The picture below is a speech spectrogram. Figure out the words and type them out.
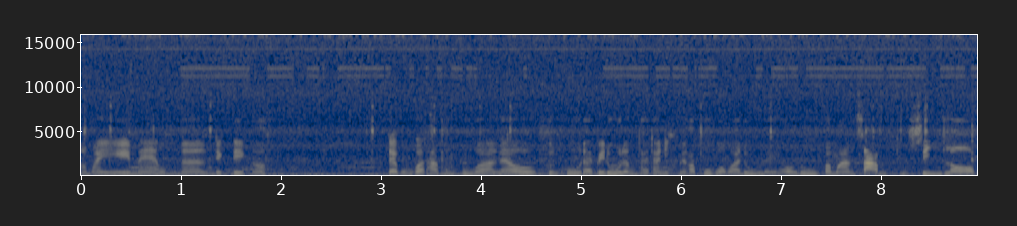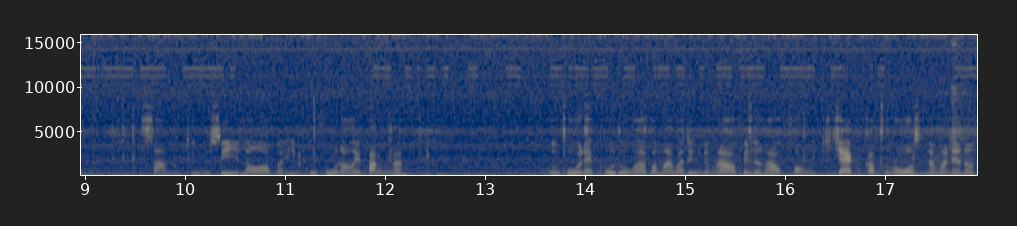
สมัยแม่ผมน่าเด็กๆเนาะ แต่ผมก็ถามคุณครูว่า แล้วคุณครูได้ไปดูเรื่องไททานิกไหมครับครูบอกว่าดูแล้วดูประมาณ3ถึง4รอบ3ถึง4รอบเห็นคุณครูเล่าให้ฟังนะคุณครูได้พูดบอกว่าประมาณว่าถึงเรื่องราวเป็นเรื่องราวของแจ็คกับโรสนะมันเนี่ยเนาะ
